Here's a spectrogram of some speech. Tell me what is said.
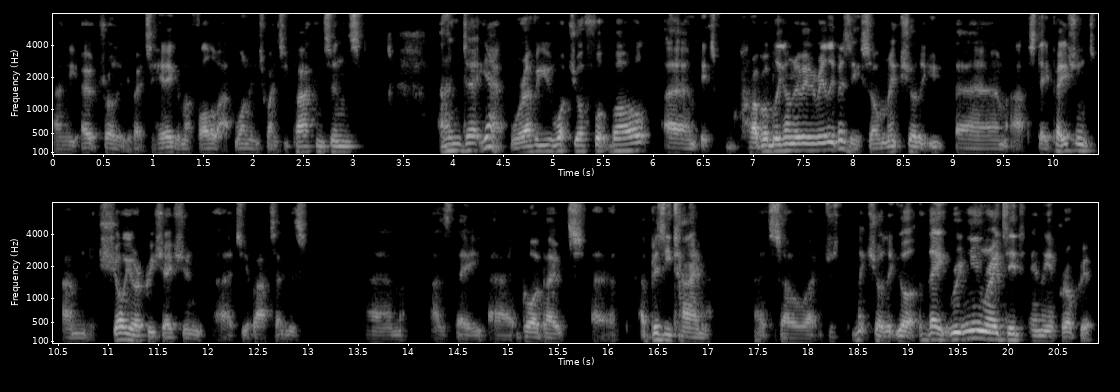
and the outro that you're about to hear. Give my follow at 1 in 20 Parkinson's. And uh, yeah, wherever you watch your football, um, it's probably going to be really busy. So make sure that you um, uh, stay patient and show your appreciation uh, to your bartenders um, as they uh, go about uh, a busy time. Uh, so just make sure that you're they remunerated in the appropriate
